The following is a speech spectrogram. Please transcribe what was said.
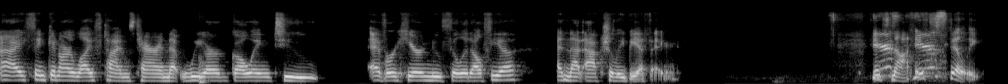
I think, in our lifetimes, Taryn, that we are going to ever hear New Philadelphia and that actually be a thing. Here's, it's not. It's Philly.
